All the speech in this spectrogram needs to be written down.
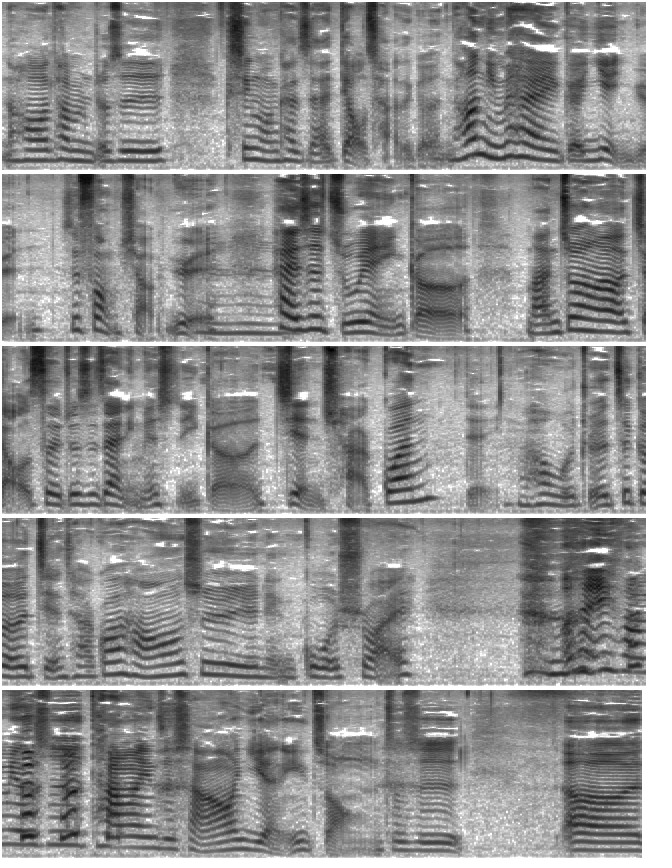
然后他们就是新闻开始在调查这个。然后里面还有一个演员是凤小岳，嗯、他也是主演一个蛮重要的角色，就是在里面是一个检察官。对。然后我觉得这个检察官好像是有点过帅，而且一方面是他们一直想要演一种就是。呃，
